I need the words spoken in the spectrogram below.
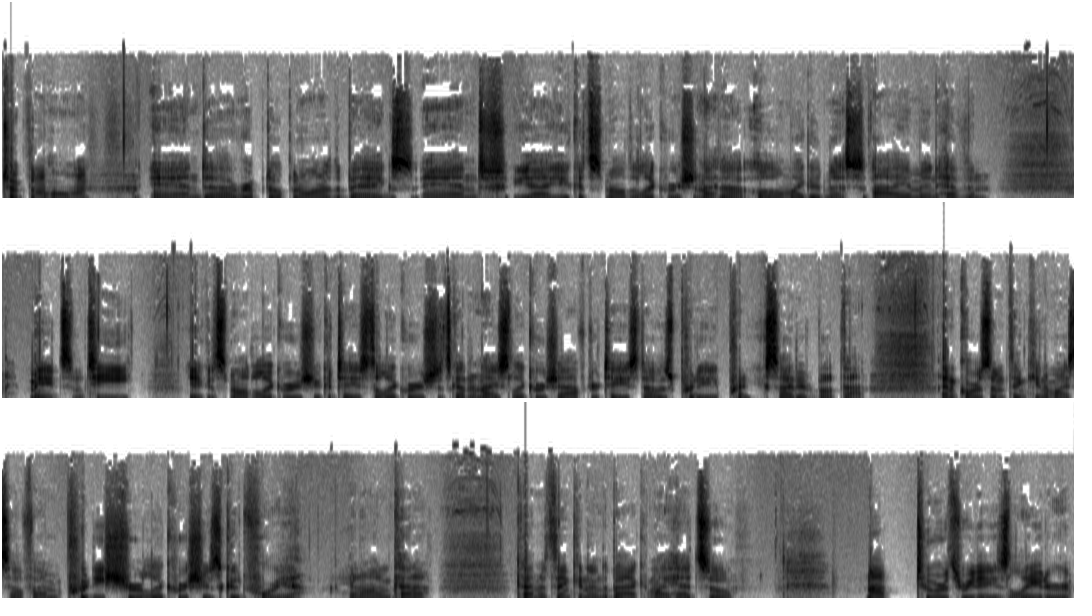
took them home, and uh, ripped open one of the bags. And yeah, you could smell the licorice. And I thought, oh my goodness, I am in heaven. Made some tea. You could smell the licorice. You could taste the licorice. It's got a nice licorice aftertaste. I was pretty pretty excited about that. And of course, I'm thinking to myself, I'm pretty sure licorice is good for you. You know, I'm kind of kind of thinking in the back of my head. So not two or three days later,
